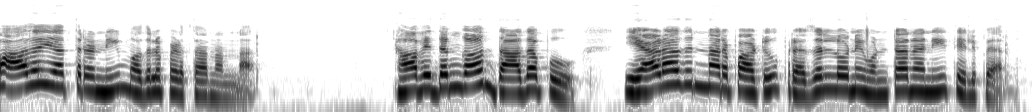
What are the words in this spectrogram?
పాదయాత్రని మొదలు పెడతానన్నారు. ఆ విధంగా దాదాపు ఏడాదిన్నర పాటు ప్రజల్లోనే ఉంటానని తెలిపారు.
